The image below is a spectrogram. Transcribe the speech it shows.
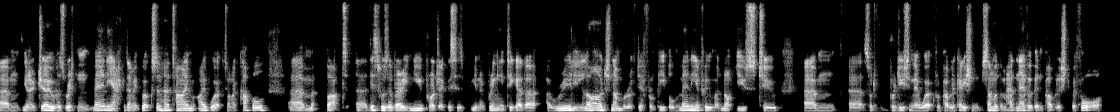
um, you know, Jo has written many academic books in her time. I've worked on a couple, um, but uh, this was a very new project. This is, you know, bringing together a really large number of different people, many of whom are not used to um, uh, sort of producing their work for publication. Some of them had never been published before,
